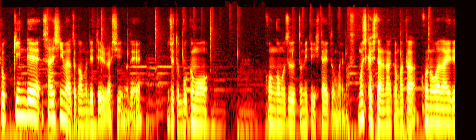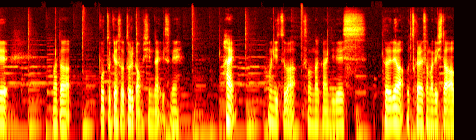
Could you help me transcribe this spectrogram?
直近で最新話とかも出てるらしいので、ちょっと僕も今後もずっと見ていきたいと思います。もしかしたらなんかまたこの話題でまたポッドキャストを撮るかもしれないですね。はい。本日はそんな感じです。それではお疲れ様でした。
